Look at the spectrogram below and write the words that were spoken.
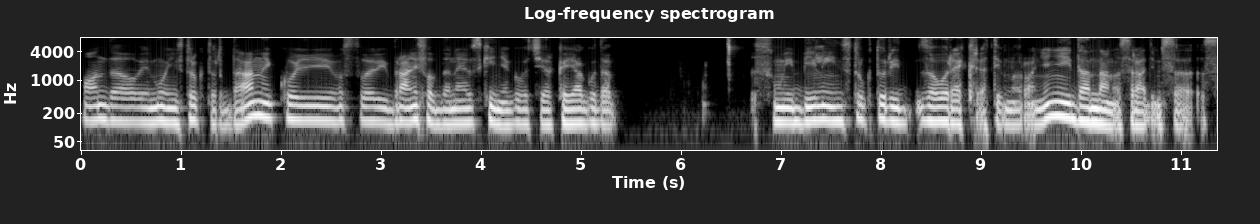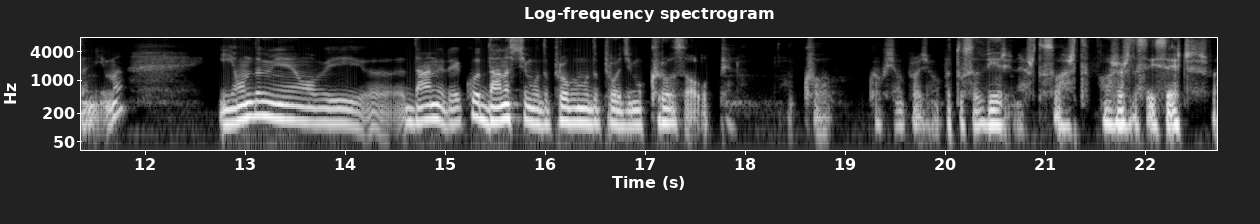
onda ovaj moj instruktor Dane, koji u stvari Branislav Danevski i njegova čerka Jagoda su mi bili instruktori za ovo rekreativno ronjenje i dan danas radim sa, sa njima. I onda mi je ovaj, Dane rekao, danas ćemo da probamo da prođemo kroz olupinu. Ko, kako ćemo prođemo, pa tu sad viri nešto svašta, možeš da se isečeš, pa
